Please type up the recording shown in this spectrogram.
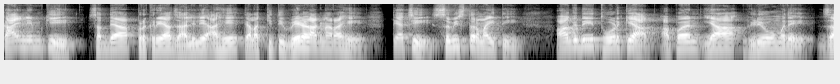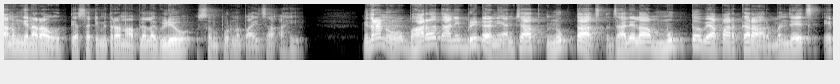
काय नेमकी सध्या प्रक्रिया झालेली आहे? त्याला किती वेळ लागणार आहे? त्याची सविस्तर माहिती अगदी थोडक्यात आपण या व्हिडिओमध्ये जाणून घेणार आहोत. त्यासाठी मित्रांनो आपल्याला व्हिडिओ संपूर्ण पाहायचा आहे. मित्रांनो भारत आणि ब्रिटन यांच्यात नुकताच झालेला मुक्त व्यापार करार म्हणजेच एफ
